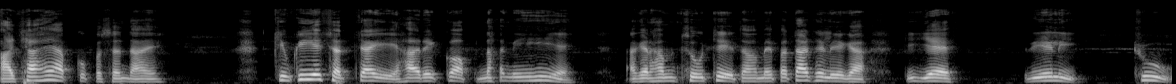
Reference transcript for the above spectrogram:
आशा है आपको पसंद आए, क्योंकि ये सच्चाई है, हर एक को अपनानी ही है। अगर हम सोचे तो हमें पता चलेगा कि यस रियली ट्रू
